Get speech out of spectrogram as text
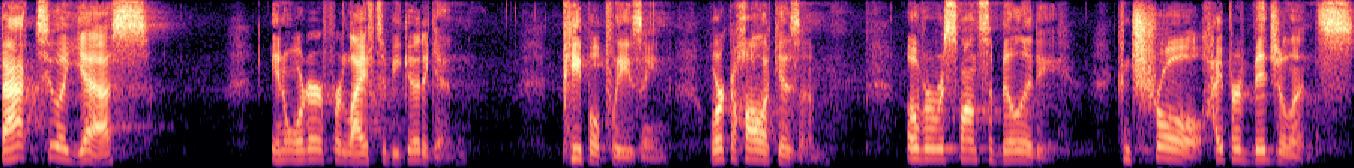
back to a yes in order for life to be good again people pleasing, workaholicism, over responsibility, control, hypervigilance.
